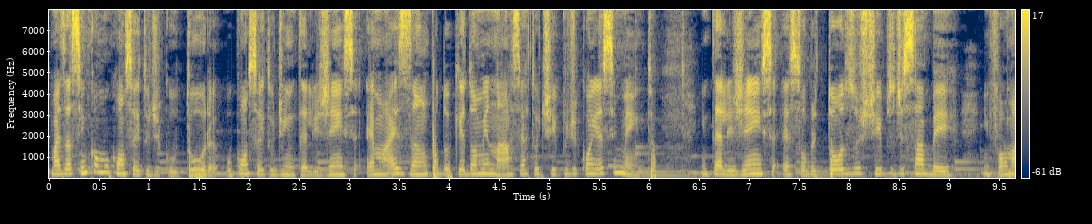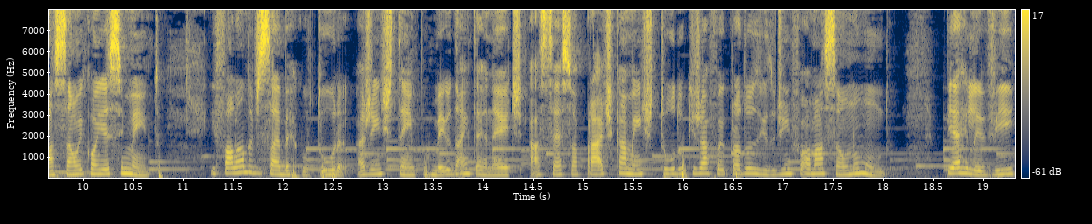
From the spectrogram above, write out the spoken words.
Mas assim como o conceito de cultura, o conceito de inteligência é mais amplo do que dominar certo tipo de conhecimento. Inteligência é sobre todos os tipos de saber, informação e conhecimento. E falando de cybercultura, a gente tem, por meio da internet, acesso a praticamente tudo que já foi produzido de informação no mundo. Pierre Levy,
